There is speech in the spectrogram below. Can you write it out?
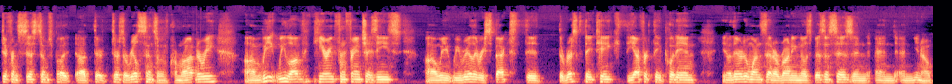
different systems, but uh, there, there's a real sense of camaraderie. Um, we we love hearing from franchisees. Uh, we we really respect the the risk they take, the effort they put in. You know, they're the ones that are running those businesses, and and and you know,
